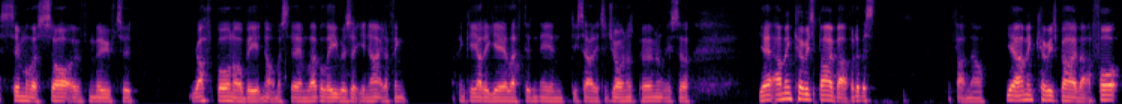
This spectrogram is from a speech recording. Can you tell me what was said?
similar sort of move to Rathbone, albeit not on the same level. He was at United. I think, I think he had a year left, didn't he, and decided to join us permanently. So, yeah, I'm encouraged by that. But it was, in fact, no, yeah, I'm encouraged by that. I thought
